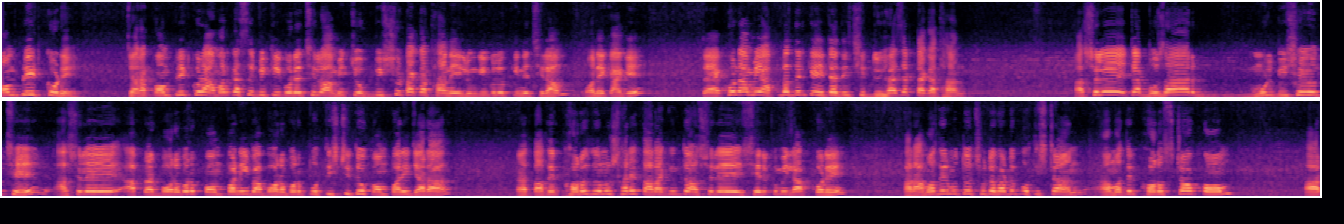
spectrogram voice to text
কমপ্লিট করে, যারা কমপ্লিট করে আমার কাছে বিক্রি করেছিল, আমি চব্বিশশো টাকা থান এই লুঙ্গিগুলো কিনেছিলাম অনেক আগে। তো এখন আমি আপনাদেরকে এটা দিচ্ছি দুই হাজার টাকা থান। আসলে এটা বোঝার মূল বিষয় হচ্ছে, আসলে আপনার বড় বড় কোম্পানি বা বড় বড় প্রতিষ্ঠিত কোম্পানি যারা তাদের খরচ অনুসারে তারা কিন্তু আসলে সেরকমই লাভ করে। আর আমাদের মতো ছোটোখাটো প্রতিষ্ঠান, আমাদের খরচটাও কম। আর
